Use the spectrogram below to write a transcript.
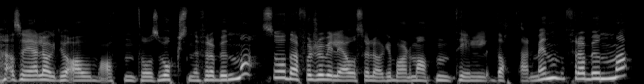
Altså, jeg lagde jo all maten til oss voksne fra bunnen av, så derfor så ville jeg også lage barnematen til datteren min fra bunnen av.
